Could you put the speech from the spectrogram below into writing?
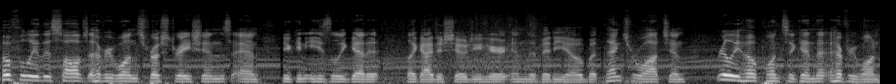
hopefully this solves everyone's frustrations and you can easily get it like I just showed you here in the video. But thanks for watching, really hope once again that everyone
